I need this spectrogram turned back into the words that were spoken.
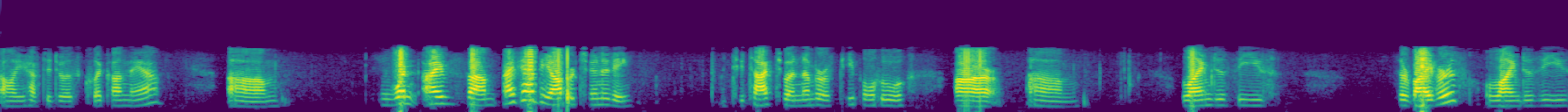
All you have to do is click on that. Um, when I've um, I've had the opportunity to talk to a number of people who are um, Lyme disease survivors, Lyme disease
